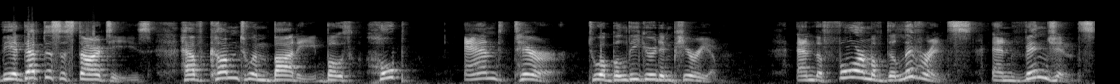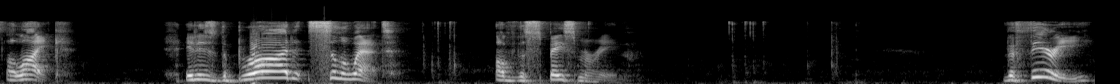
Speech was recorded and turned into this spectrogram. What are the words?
The Adeptus Astartes have come to embody both hope and terror to a beleaguered Imperium, and the form of deliverance and vengeance alike. It is the broad silhouette of the Space Marine. The theory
